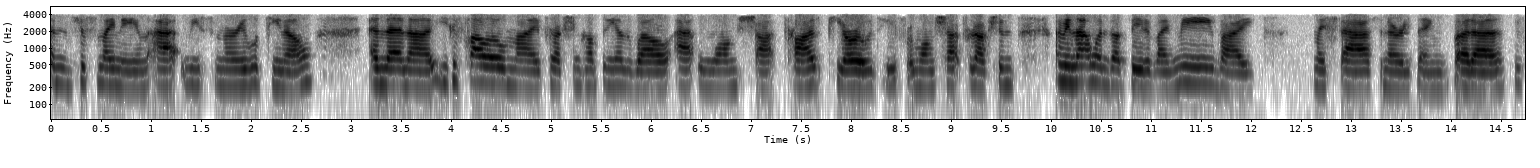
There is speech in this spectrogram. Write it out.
and it's just my name at Lisa Marie Latino. And then uh you can follow my production company as well at Longshot Prod, P R O D for Longshot Productions. I mean that one's updated by me, by my staff and everything. But uh if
